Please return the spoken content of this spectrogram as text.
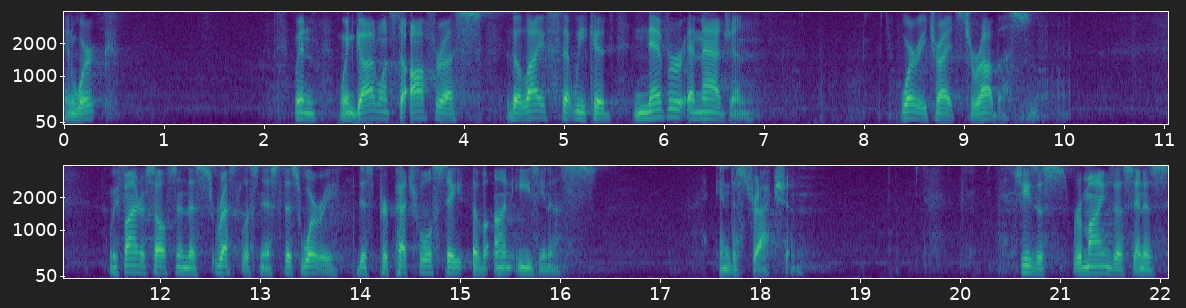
and work? When, when God wants to offer us the life that we could never imagine, worry tries to rob us. We find ourselves in this restlessness, this worry, this perpetual state of uneasiness and distraction. Jesus reminds us in his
